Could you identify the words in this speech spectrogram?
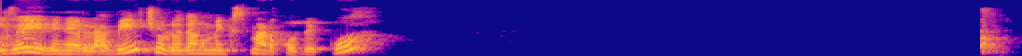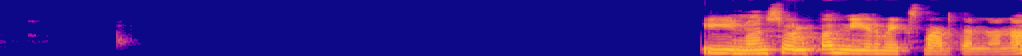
ಈಗ ಇದನ್ನೆಲ್ಲ ಬಿ ಚಲೋದಂಗೆ ಮಿಕ್ಸ್ ಮಾಡ್ಕೋಬೇಕು. ಈಗ ಇನ್ನೊಂದ್ ಸ್ವಲ್ಪ ನೀರ್ ಮಿಕ್ಸ್ ಮಾಡ್ತೇನೆ ನಾನು.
